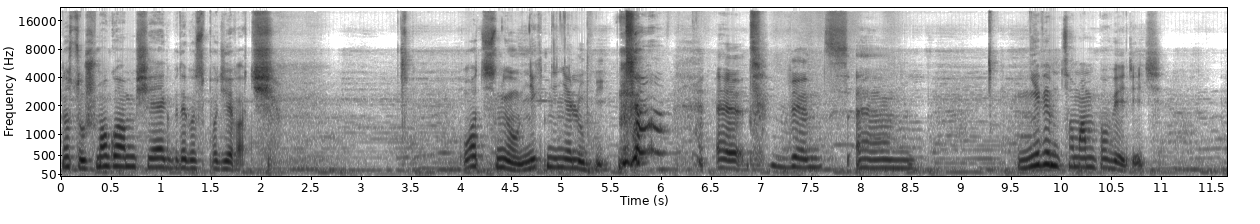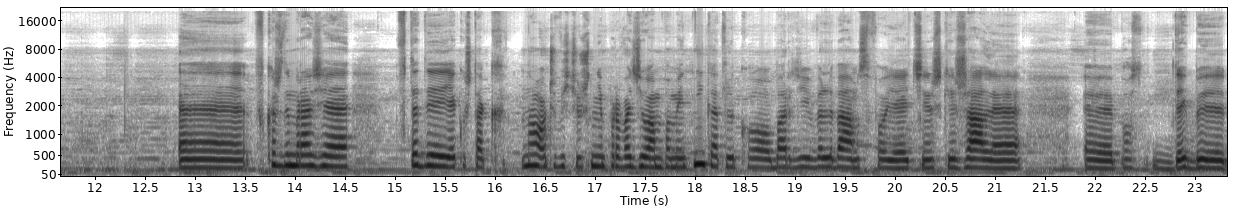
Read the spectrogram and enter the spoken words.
no cóż, mogłam się jakby tego spodziewać. What's new? Nikt mnie nie lubi. e, więc nie wiem, co mam powiedzieć. E, w każdym razie wtedy jakoś tak, no oczywiście już nie prowadziłam pamiętnika, tylko bardziej wylewałam swoje ciężkie żale, e, po, jakby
